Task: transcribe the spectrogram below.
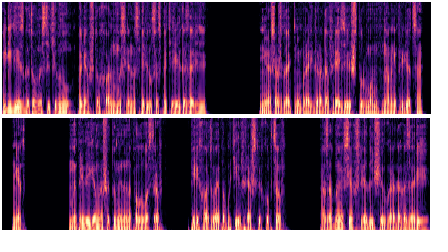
Идигей с готовностью кивнул, поняв, что хан мысленно смирился с потерей Газарии. Не осаждать, не брать города Фрязи штурмом нам не придется. Нет. Мы приведем наши тумены на полуостров, перехватывая по пути фряжских купцов, а заодно и всех следующих в города Газарии,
